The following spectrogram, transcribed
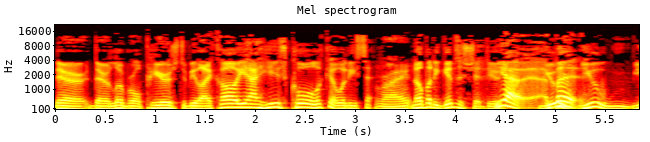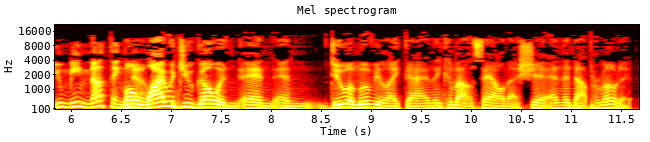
their their liberal peers to be like, oh yeah, he's cool. Look at what he said. right. Nobody gives a shit, dude. Yeah, you but- you you mean nothing. But now. why would you go and, and, and do a movie like that and then come out and say all that shit and then not promote it?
